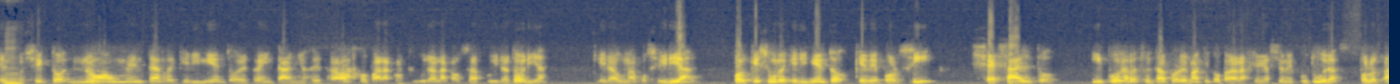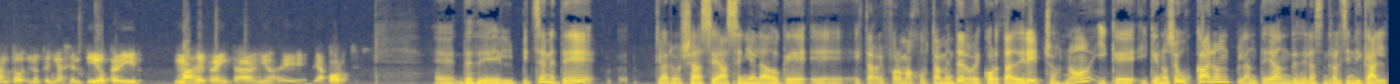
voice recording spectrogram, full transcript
el proyecto no aumenta el requerimiento de 30 años de trabajo para configurar la causa jubilatoria, que era una posibilidad, porque es un requerimiento que de por sí ya es alto y puede resultar problemático para las generaciones futuras, por lo tanto no tenía sentido pedir más de 30 años de, aportes. Eh, desde el PIT-CNT, claro, ya se ha señalado que eh, esta reforma justamente recorta derechos, ¿no? Y que, y que no se buscaron, plantean desde la central sindical,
